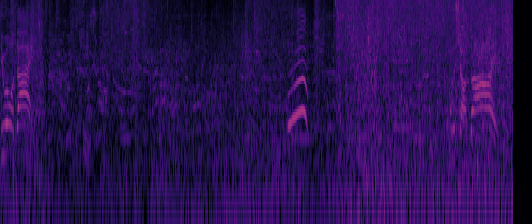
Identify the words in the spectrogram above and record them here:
You will die! Jeez. Woo! Shall die!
